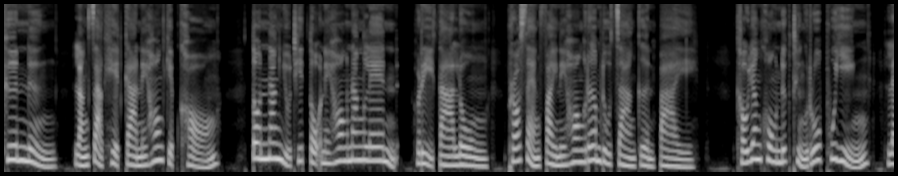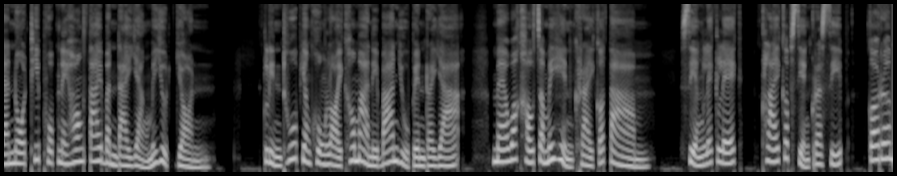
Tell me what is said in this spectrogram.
คืนหนึ่ง หลังจากเหตุการณ์ในห้องเก็บของ ต้นนั่งอยู่ที่โต๊ะในห้องนั่งเล่นหรี่ตาลง เพราะแสงไฟในห้องเริ่มดูจางเกินไป เขายังคงนึกถึงรูปผู้หญิง และโน้ตที่พบในห้องใต้บันไดอย่างไม่หยุดหย่อน กลิ่นทูบยังคงลอยเข้ามาในบ้านอยู่เป็นระยะ แม้ว่าเขาจะไม่เห็นใครก็ตาม เสียงเล็กๆ คล้ายกับเสียงกระซิบ ก็เริ่ม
